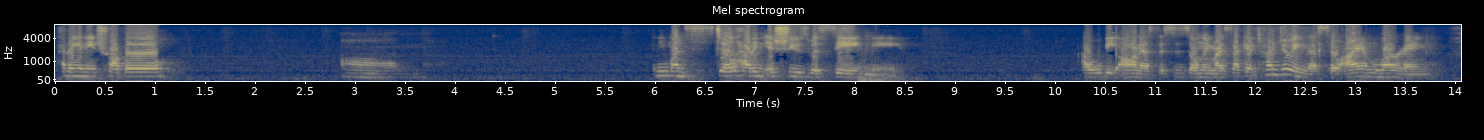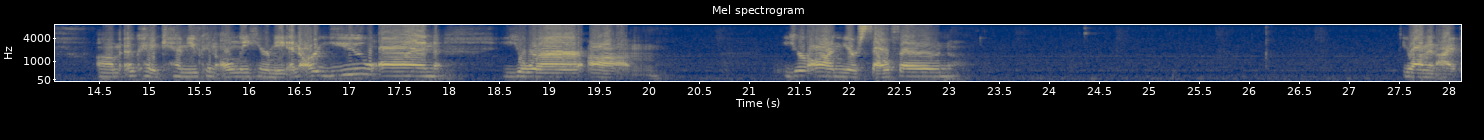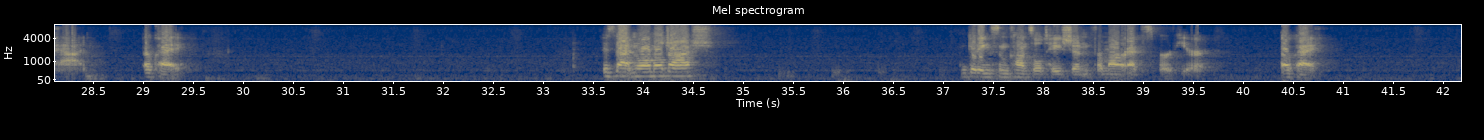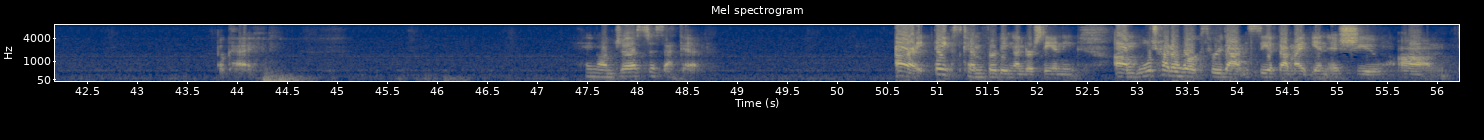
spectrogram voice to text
Having any trouble? Um, anyone still having issues with seeing me? I will be honest, this is only my second time doing this, so I am learning. Um, okay, Kim, you can only hear me. And are you on your, um, you're on your cell phone? You're on an iPad. Okay. Is that normal, Josh? I'm getting some consultation from our expert here. Okay. Okay. Hang on just a second. All right, thanks, Kim, for being understanding. Um, we'll try to work through that and see if that might be an issue. Um,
